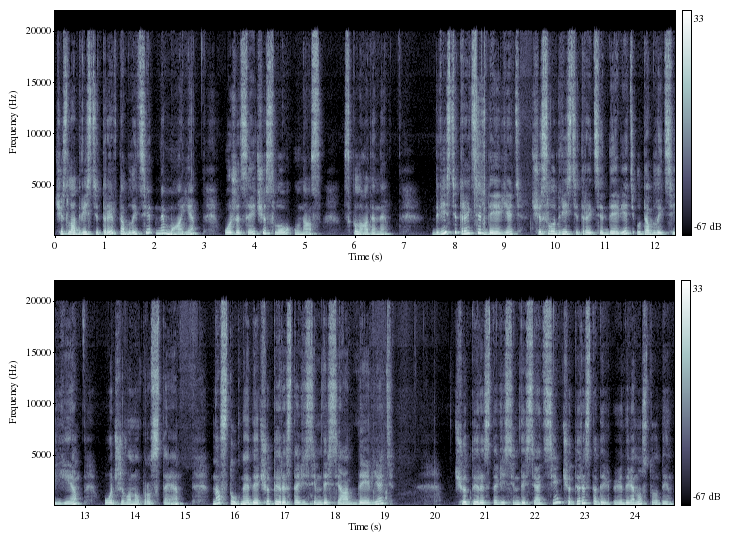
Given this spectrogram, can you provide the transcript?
Числа 203 в таблиці немає. Отже, це число у нас складене. 239. Число 239 у таблиці є, отже, воно просте. Наступне йде 489, 487, 491.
